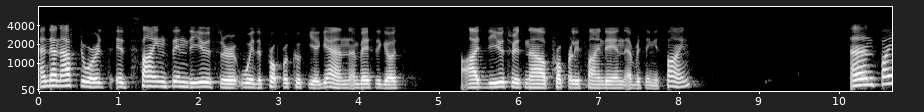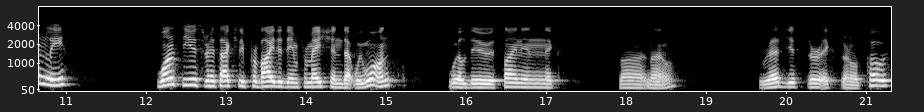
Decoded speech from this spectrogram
and then afterwards it signs in the user with the proper cookie again, and basically goes, I, the user is now properly signed in, everything is fine. And finally, once the user has actually provided the information that we want, we'll do sign in, ex uh, no, register external post.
